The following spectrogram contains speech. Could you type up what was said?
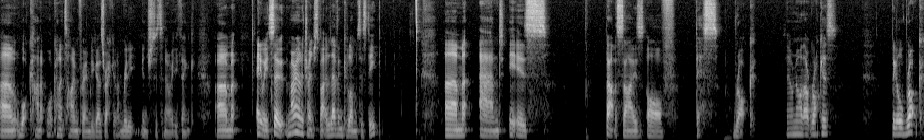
Um, what kind of what kind of time frame do you guys reckon? I'm really interested to know what you think. Um, anyway, so the Mariana Trench is about 11 kilometers deep. Um, and it is about the size of this rock. Anyone know what that rock is? Big old rock.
